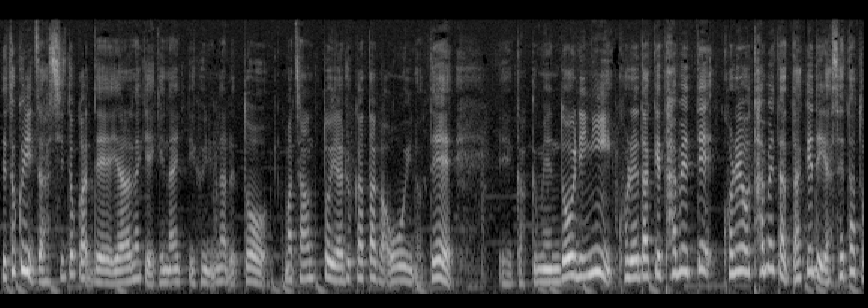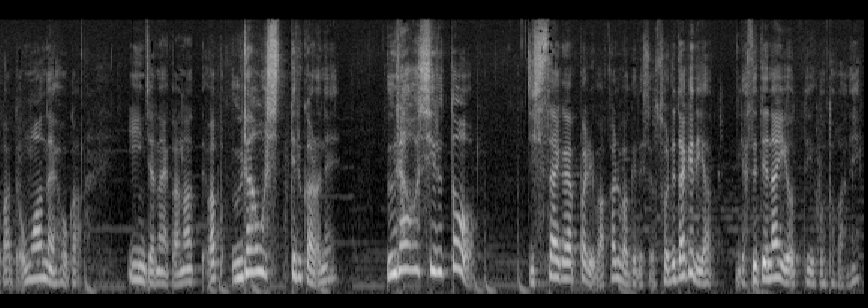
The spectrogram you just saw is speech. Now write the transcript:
で特に雑誌とかでやらなきゃいけないっていうふうになると、まあ、ちゃんとやる方が多いので、えー、額面通りにこれだけ食べてこれを食べただけで痩せたとかって思わない方がいいんじゃないかなって。やっぱ裏を知ってるからね。裏を知ると実際がやっぱり分かるわけですよ。それだけで痩せてないよっていうことがね。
